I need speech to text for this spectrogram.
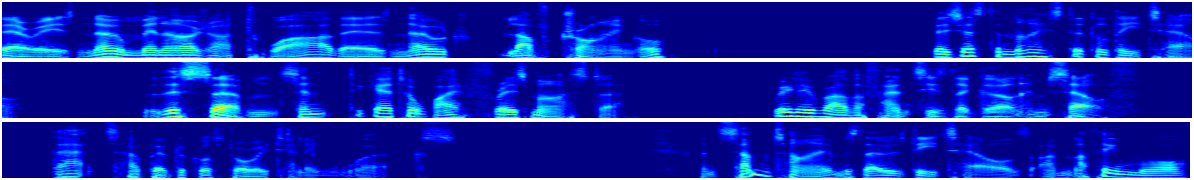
There is no menage a trois. There's no love triangle. There's just a nice little detail that this servant sent to get a wife for his master really rather fancies the girl himself. That's how biblical storytelling works. And sometimes those details are nothing more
